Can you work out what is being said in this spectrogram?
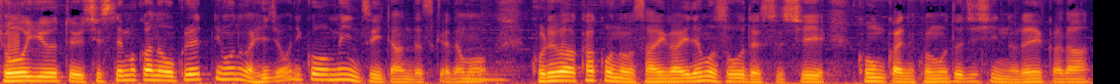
共有というシステム化の遅れっていうものが非常にこう目についたんですけれども、うん、これは過去の災害でもそうですし今回の熊本地震の例から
